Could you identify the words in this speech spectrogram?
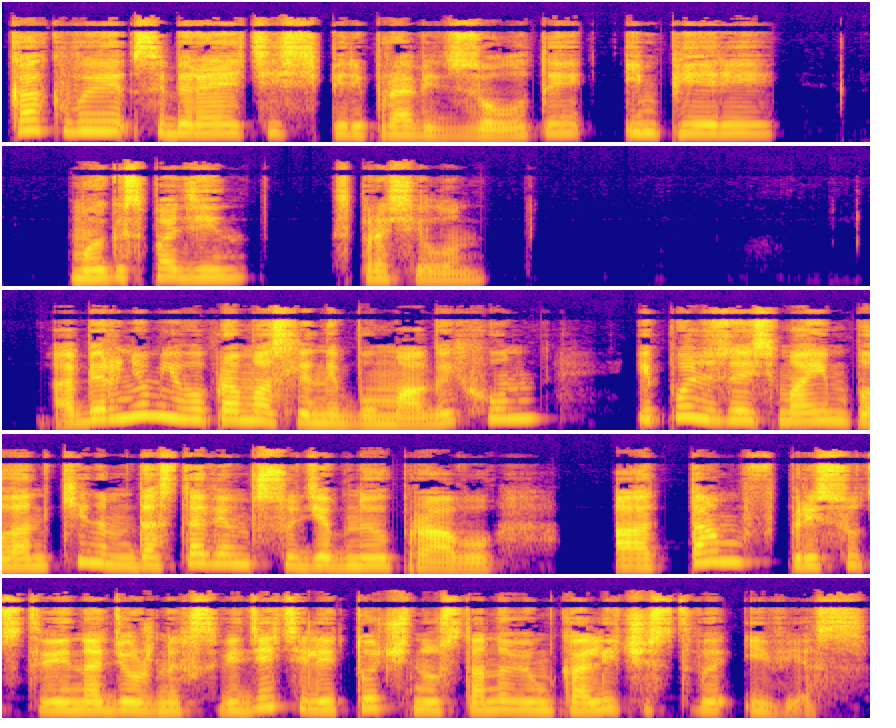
«Как вы собираетесь переправить золото империи «Мой господин», — спросил он. «Обернем его промасленной бумагой, Хун, и, пользуясь моим паланкином, доставим в судебную праву, а там, в присутствии надежных свидетелей, точно установим количество и вес».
